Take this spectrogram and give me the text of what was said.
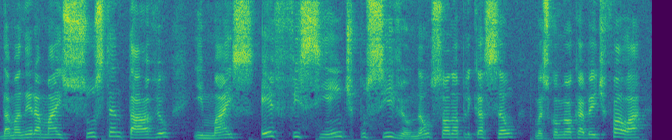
da maneira mais sustentável e mais eficiente possível, não só na aplicação, mas como eu acabei de falar,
